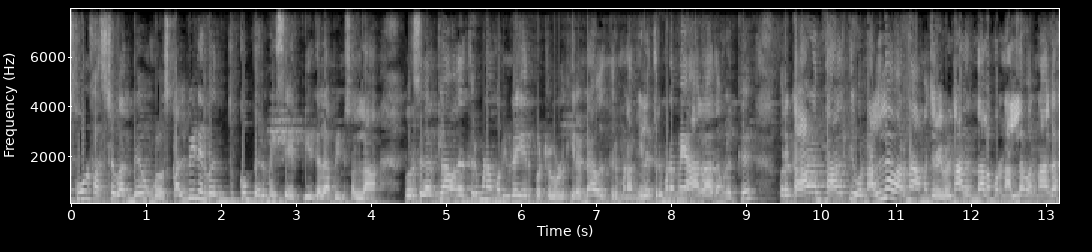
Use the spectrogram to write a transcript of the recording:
ஸ்கூல் ஃபஸ்ட்டு வந்து உங்கள் கல்வி நிறுவனத்துக்கும் பெருமை சேர்ப்பீர்கள் அப்படின்னு சொல்லலாம். ஒரு சிலருக்குலாம் வந்து திருமண முடிவில் ஏற்பட்டவர்களுக்கு இரண்டாவது திருமணம். இல்லை திருமணமே ஆகாதவங்களுக்கு ஒரு காலம் தாழ்த்தி ஒரு நல்ல வரனாக அமைஞ்சிடும் இவ்வளோ நாள் இருந்தாலும் ஒரு நல்ல வரனாக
